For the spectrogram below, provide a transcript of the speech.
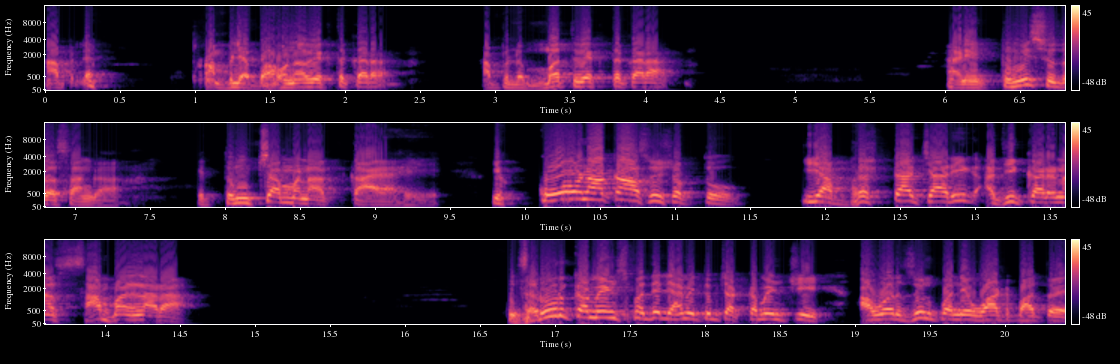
आपल्या आपल्या भावना व्यक्त करा आपलं मत व्यक्त करा. आणि तुम्ही सुद्धा सांगा की तुमच्या मनात काय आहे? की कोण आका असू शकतो? या भ्रष्टाचारी अधिकाऱ्यांना सांभाळणारा? जरूर कमेंट्समध्ये लिहा. मी तुमच्या कमेंटची आवर्जूनपणे वाट पाहतोय.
